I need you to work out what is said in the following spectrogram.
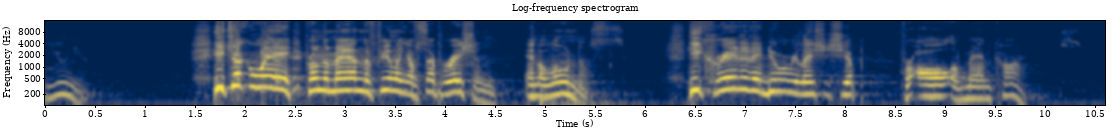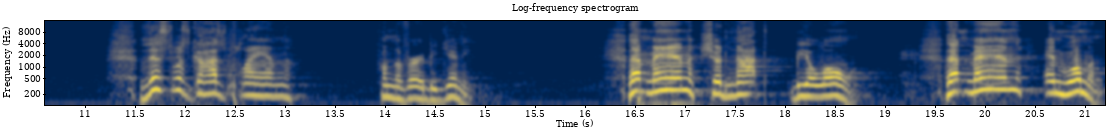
union. He took away from the man the feeling of separation and aloneness. He created a new relationship for all of mankind. This was God's plan from the very beginning. That man should not be alone. That man and woman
